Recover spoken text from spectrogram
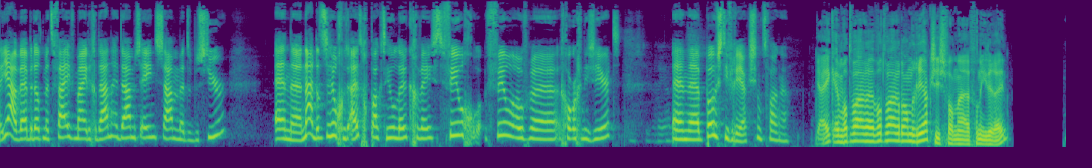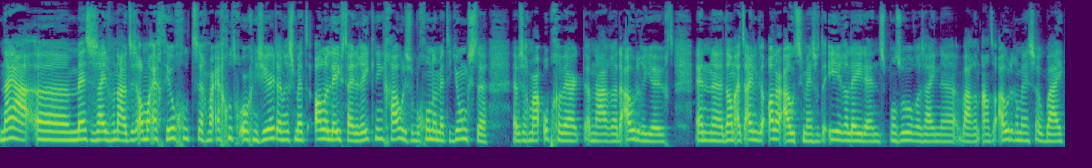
ja, we hebben dat met vijf meiden gedaan. Dames 1, samen met het bestuur. En eh, nou, dat is heel goed uitgepakt. Heel leuk geweest. Veel, veel over eh, georganiseerd. En eh, positieve reacties ontvangen. Kijk, en wat waren, wat waren dan de reacties van, eh, van iedereen? Nou ja, eh, mensen zeiden van nou, het is allemaal echt heel goed, zeg maar, echt goed georganiseerd. En er is met alle leeftijden rekening gehouden. Dus we begonnen met de jongste, hebben zeg maar opgewerkt naar de oudere jeugd. En eh, dan uiteindelijk de alleroudste mensen, want de ereleden en sponsoren zijn, eh, waren een aantal oudere mensen ook bij.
